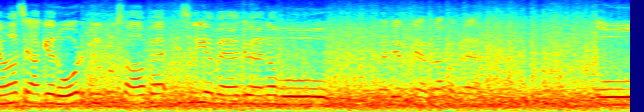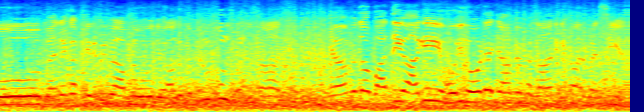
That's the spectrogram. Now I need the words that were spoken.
यहाँ से आगे रोड बिल्कुल साफ़ है, इसलिए मैं जो है ना वो मैंने कैमरा पकड़ा है। तो मैंने कहा फिर भी मैं आप लोगों को दिखा दूँ। बिल्कुल सुनसान। यहाँ पे तो आबादी आ गई है वही रोड है जहाँ पे फजान की फार्मेसी है।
